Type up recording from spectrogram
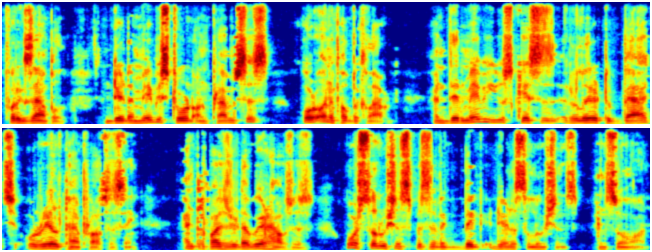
For example, data may be stored on premises or on a public cloud, and there may be use cases related to batch or real-time processing, enterprise data warehouses, or solution-specific big data solutions, and so on.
